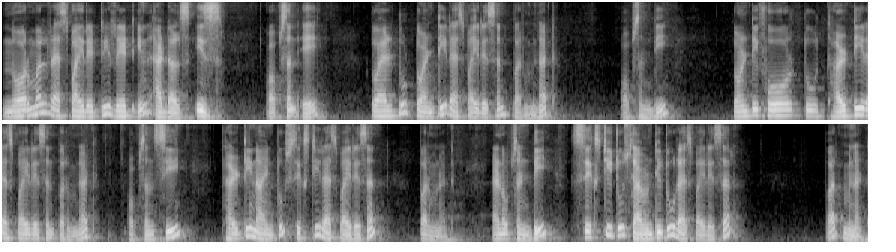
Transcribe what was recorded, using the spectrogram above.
Normal respiratory rate in adults is option A 12 to 20 respiration per minute, option B 24 to 30 respiration per minute, option C 39 to 60 respiration per minute, and option D 60 to 72 respiration per minute.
